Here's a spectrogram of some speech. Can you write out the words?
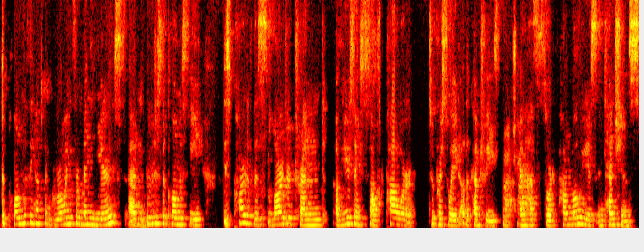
diplomacy has been growing for many years, and Buddhist diplomacy is part of this larger trend of using soft power to persuade other countries that China has sort of harmonious intentions.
